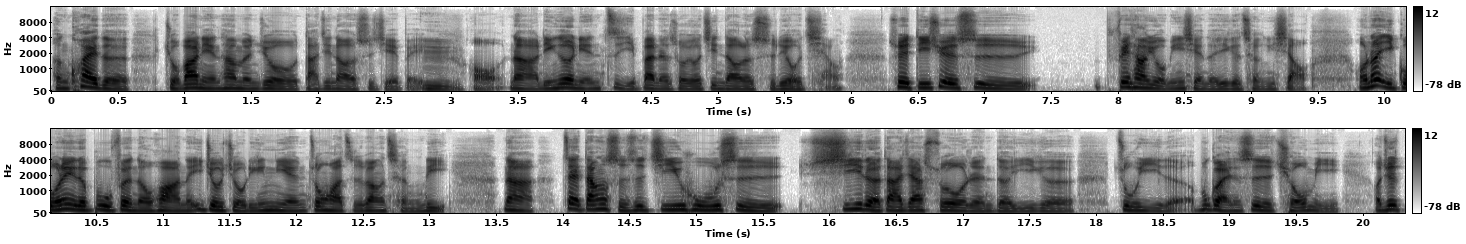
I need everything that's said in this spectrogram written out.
很快的九八年他们就打进到了世界杯，嗯，哦，那零二年自己办的时候又进到了十六强，所以的确是非常有明显的一个成效。哦，那以国内的部分的话呢，一九九零年中华职棒成立，那在当时是几乎是。吸了大家所有人的一个注意的，不管是球迷，我觉得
